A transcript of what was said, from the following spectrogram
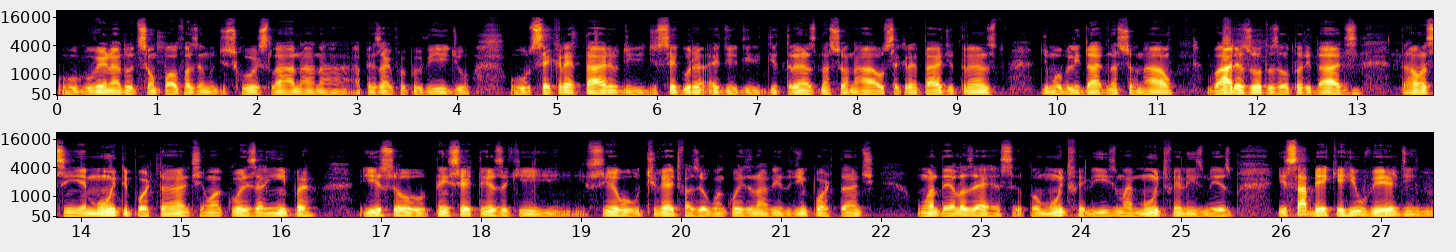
o governador de São Paulo fazendo um discurso lá, na, na, apesar que foi por vídeo, o secretário de, de, segura, eh, de, de, de Trânsito Nacional, o secretário de Trânsito de Mobilidade Nacional, várias outras autoridades. Então, assim, é muito importante, é uma coisa ímpar isso eu tenho certeza que se eu tiver de fazer alguma coisa na vida de importante, uma delas é essa. Eu estou muito feliz, mas muito feliz mesmo. E saber que Rio Verde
